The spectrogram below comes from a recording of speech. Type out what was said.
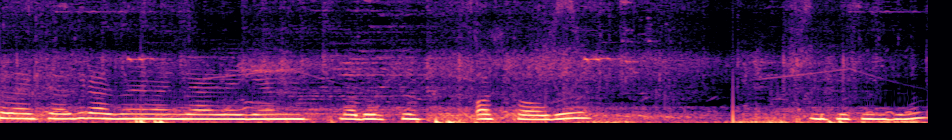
Arkadaşlar birazdan hemen ilerleyeceğim. Daha doğrusu az kaldı. Bitmesi videonun.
